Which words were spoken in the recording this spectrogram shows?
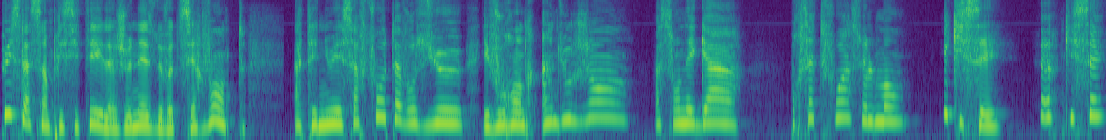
Puisse la simplicité et la jeunesse de votre servante atténuer sa faute à vos yeux et vous rendre indulgent à son égard, pour cette fois seulement. Et qui sait? Qui sait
